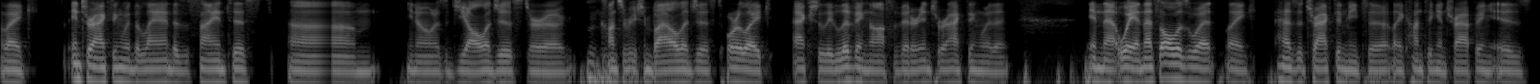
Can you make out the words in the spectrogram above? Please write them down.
like interacting with the land as a scientist um you know as a geologist or a Mhm. conservation biologist or like actually living off of it or interacting with it in that way and that's always what like has attracted me to like hunting and trapping is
